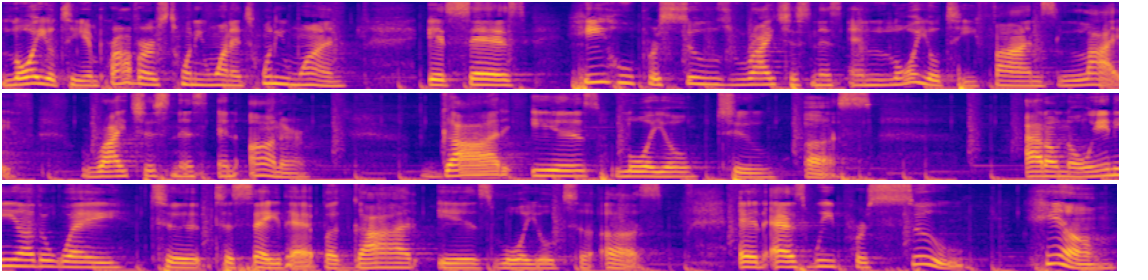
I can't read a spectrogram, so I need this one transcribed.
loyalty in Proverbs 21 and 21, it says, He who pursues righteousness and loyalty finds life, righteousness, and honor. God is loyal to us. I don't know any other way to, to say that, but God is loyal to us. And as we pursue Him,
